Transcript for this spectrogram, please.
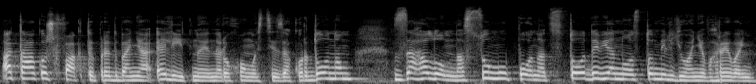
а також факти придбання елітної нерухомості за кордоном загалом на суму понад 190 мільйонів гривень.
